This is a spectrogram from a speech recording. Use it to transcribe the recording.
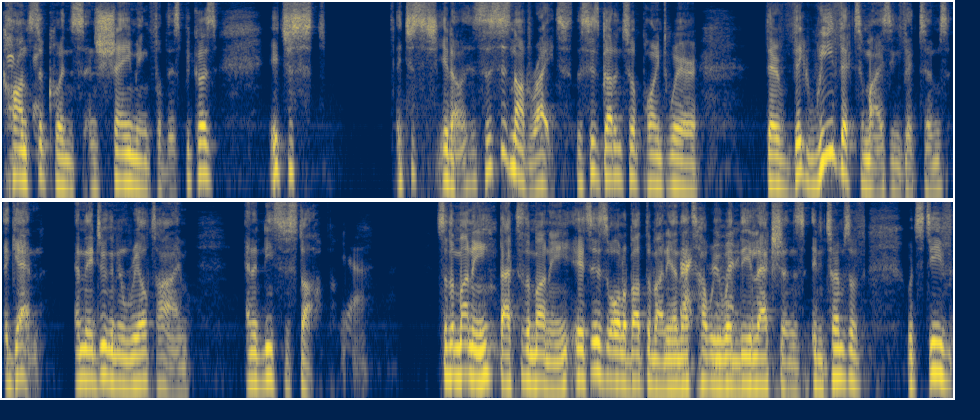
consequence and shaming for this because it just, it just, you know, this is not right. This has gotten to a point where they're vic- re-victimizing victims again, and they're doing it in real time, and it needs to stop. Yeah. So the money, back to the money, it is all about the money, and Back that's how we the win money. the elections. In terms of what Steve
